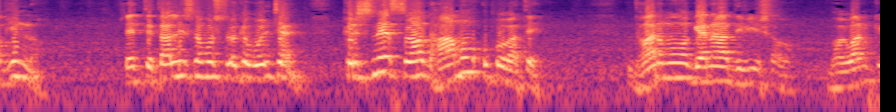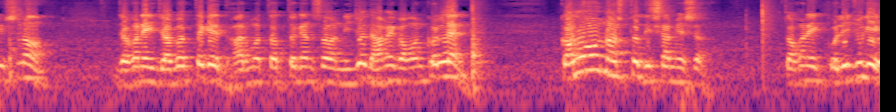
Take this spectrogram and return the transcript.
অভিন্ন। সেই তেতাল্লিশ নম্বর শ্লোকে বলছেন কৃষ্ণের স্বধাম উপগতে, ধর্ম জ্ঞানাদিবি সহ ভগবান কৃষ্ণ যখন এই জগৎ থেকে ধর্ম তত্ত্বজ্ঞান সহ নিজ ধামে গমন করলেন, কলৌ নষ্ট দিশামেশ তখন এই কলিযুগে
